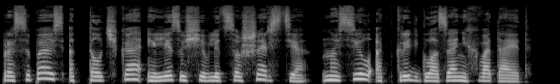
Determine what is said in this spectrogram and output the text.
Просыпаюсь от толчка и лезущей в лицо шерсти, но сил открыть глаза не хватает.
